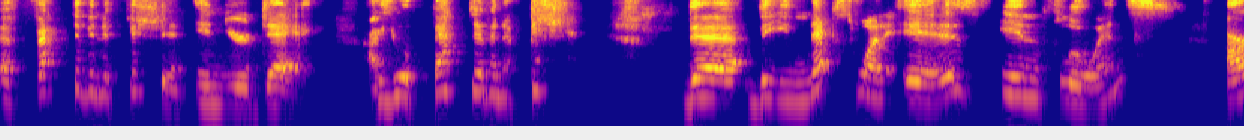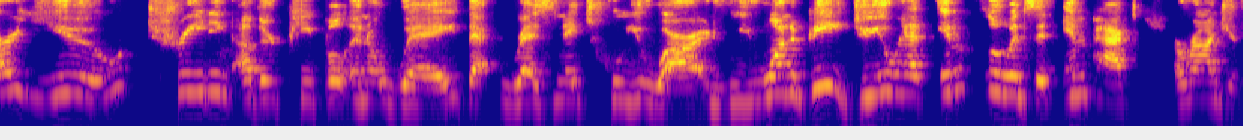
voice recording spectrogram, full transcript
effective and efficient in your day? Are you effective and efficient? The, the next one is influence. Are you treating other people in a way that resonates who you are and who you want to be? Do you have influence and impact around your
